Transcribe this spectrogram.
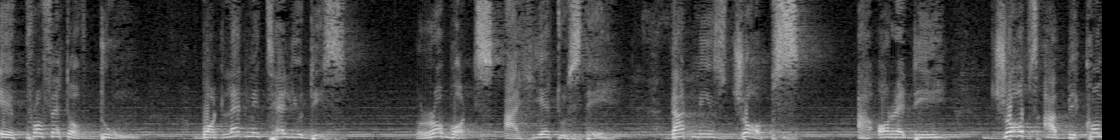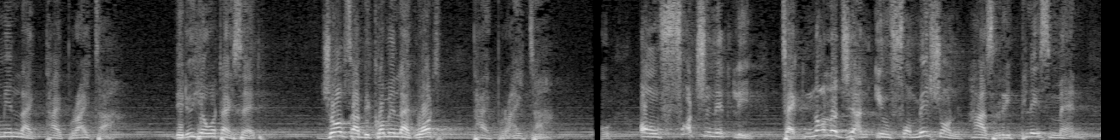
a prophet of doom but let me tell you this. Robots are here to stay. That means jobs are already jobs are becoming like typewriter. Did you hear what i said? Jobs are becoming like what? Typewriter. Unfortunately technology and information has replaced men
